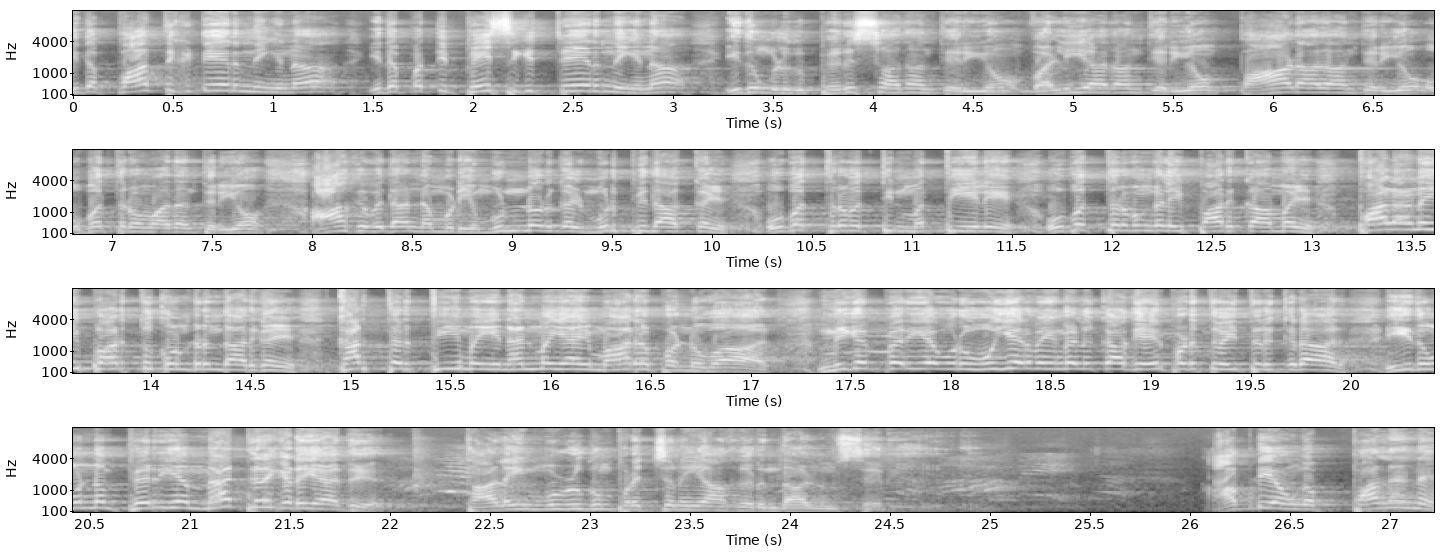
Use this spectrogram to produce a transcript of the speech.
இதை பார்த்துக்கிட்டே இருந்தீங்கன்னா இதை பற்றி பேசிக்கிட்டே இருந்தீங்கன்னா இது உங்களுக்கு பெருசாக தான் தெரியும் வழியாக தான் தெரியும் பாடாக தான் தெரியும் உபத்திரவமா தான் தெரியும். ஆகவே தான் நம்முடைய முன்னோர்கள் முற்பிதாக்கள் உபத்திரவத்தின் மத்தியிலே உபத்திரவங்களை பார்க்காமல் பலனை பார்த்து கொண்டிருந்தார்கள். கர்த்தர் தீமையை நன்மையாய் மாற பண்ணுவார். மிகப்பெரிய ஒரு உயர்வை எங்களுக்காக ஏற்படுத்தி வைத்திருக்கிறார். இது ஒன்றும் பெரிய மேட்டரே கிடையாது. தலை முழுகும் பிரச்சனையாக இருந்தாலும் சரி. அப்படி அவங்க பலனை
